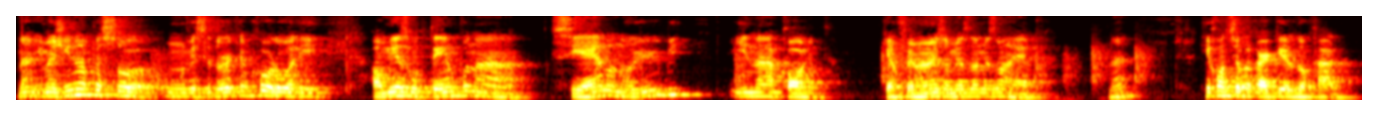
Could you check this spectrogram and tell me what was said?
Né? Imagina uma pessoa, um investidor que ancorou ali ao mesmo tempo na Cielo, no IRB e na Cognita, que foi mais ou menos na mesma época. Né? Que aconteceu com a carteira do cara?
